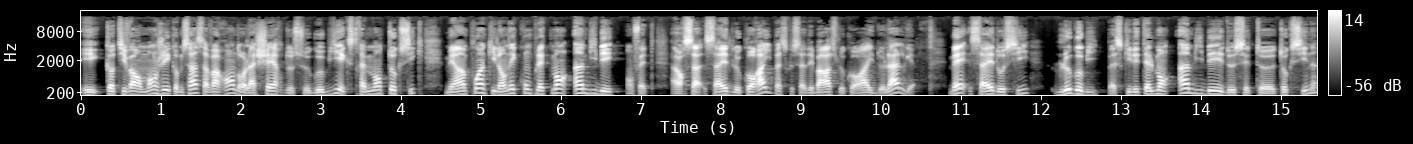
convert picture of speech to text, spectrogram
Et quand il va en manger comme ça, ça va rendre la chair de ce gobi extrêmement toxique, mais à un point qu'il en est complètement imbibé en fait. Alors ça, ça aide le corail parce que ça débarrasse le corail de l'algue, mais ça aide aussi le gobi, parce qu'il est tellement imbibé de cette euh, toxine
